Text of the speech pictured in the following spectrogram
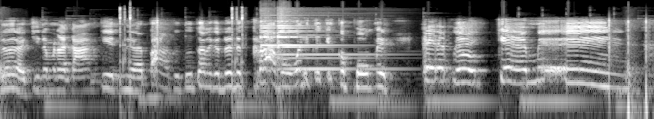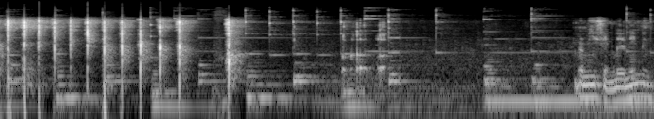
เลอร์และจินตนาการอังกฤษเหนือใต้ทุกๆท่านกันด้วยนะครับผมวันนี้ก็อยู่กับผมเองเอฟเอเกมมิ่งมันมีเสียงเดินนิดนึง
